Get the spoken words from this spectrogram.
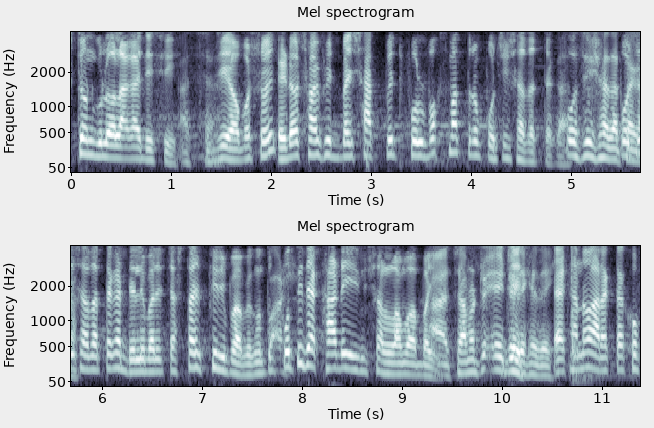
স্টোনগুলো লাগাই দিছি। আচ্ছা। জি অবশ্যই। এটা ছয় ফিট বাই সাত ফিট ফুল বক্স মাত্র পঁচিশ হাজার টাকা। পঁচিশ হাজার পঁচিশ হাজার টাকা ডেলিভারি চার্জটা ফ্রি পাবে। কিন্তু প্রতিটা খাটে ইনশাল্লাহ ভাই। আচ্ছা আমরা একটু দেখে দেই এখানেও আরেকটা খুব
